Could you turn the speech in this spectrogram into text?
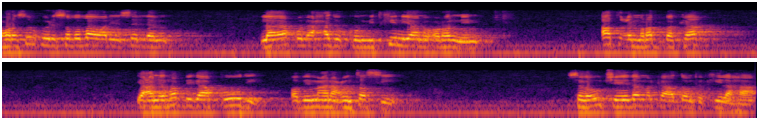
wuxuu rasuulku yihi sala allahu alayh wasalam laa yaqul axadukum midkiin yaanu odhanin acim rabbaka. Yani rabbigaa quudi oo bimacnaa cunto sii isagoo ujeeda markaa addoonka kii lahaa.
